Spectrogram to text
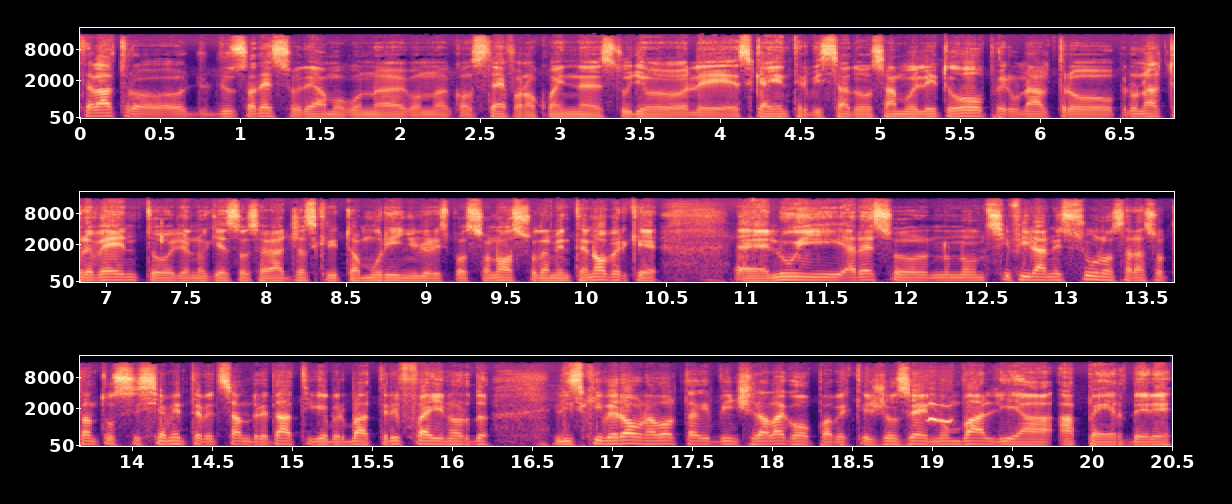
tra l'altro, giusto adesso vediamo con, con, con, Stefano qua in studio, le Sky ha intervistato Samuel Eto'o per, un altro, per un altro evento, gli hanno chiesto se aveva già scritto a Mourinho, gli ha risposto no, assolutamente no, perché eh, lui adesso non, non, si fila a nessuno, sarà soltanto ossessivamente pensando alle tattiche per battere il Feyenoord, li scriverò una volta che vincerà la Coppa perché José non va lì a, a perdere.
